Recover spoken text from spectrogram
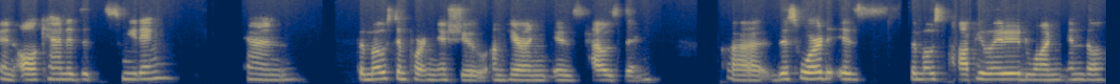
an all candidates meeting, and the most important issue I'm hearing is housing. Uh, this ward is the most populated one in the,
